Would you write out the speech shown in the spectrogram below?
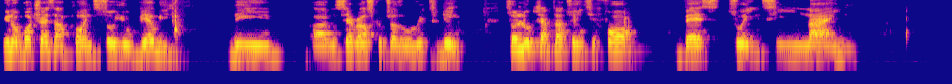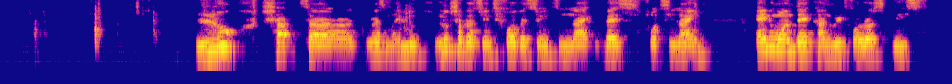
you know, buttress our points. So you bear with the um, several scriptures we'll read today. So Luke chapter 24, verse 29. Luke chapter, where's my Luke? Luke chapter 24, verse 29, verse 49. Anyone there can read for us, please.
